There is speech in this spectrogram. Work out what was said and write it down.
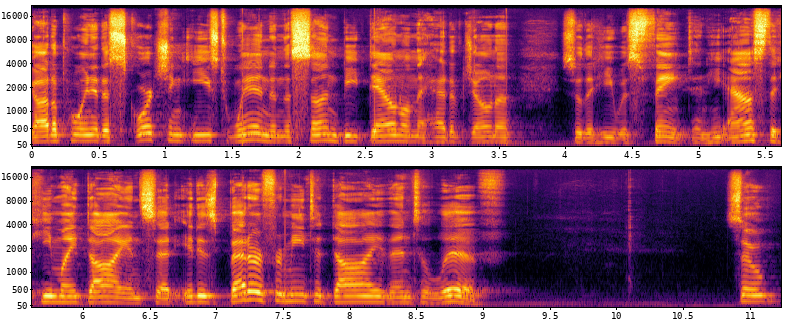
God appointed a scorching east wind, and the sun beat down on the head of Jonah so that he was faint. And he asked that he might die and said, It is better for me to die than to live. So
